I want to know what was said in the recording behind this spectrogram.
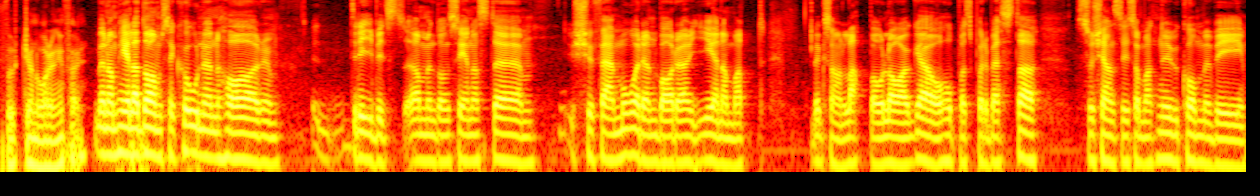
40 år ungefär. men om hela damsektionen har drivits ja, men de senaste 25 åren bara genom att liksom lappa och laga och hoppas på det bästa så känns det som att nu kommer vi eh,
